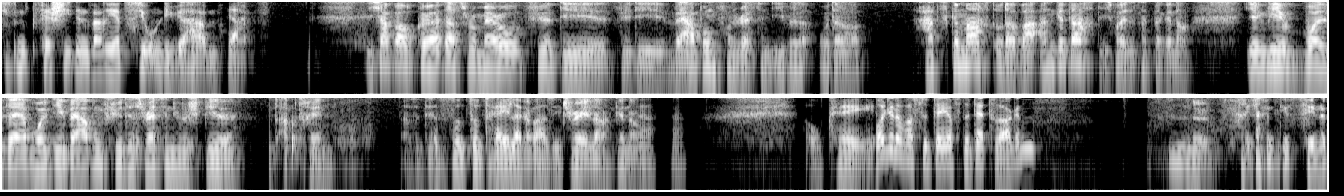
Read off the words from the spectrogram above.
diesen verschiedenen Variationen, die wir haben. Ja. Ich habe auch gehört, dass Romero für die, für die Werbung von Resident Evil oder hat's gemacht oder war angedacht, ich weiß es nicht mehr genau. Irgendwie wollte er wohl die Werbung für das Resident Evil Spiel abdrehen. Also, den, also so, so, ein Trailer quasi. Trailer, genau. Ja, ja. Okay. Wollt ihr noch was zu Day of the Dead sagen? Nö. Ich finde die Szene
